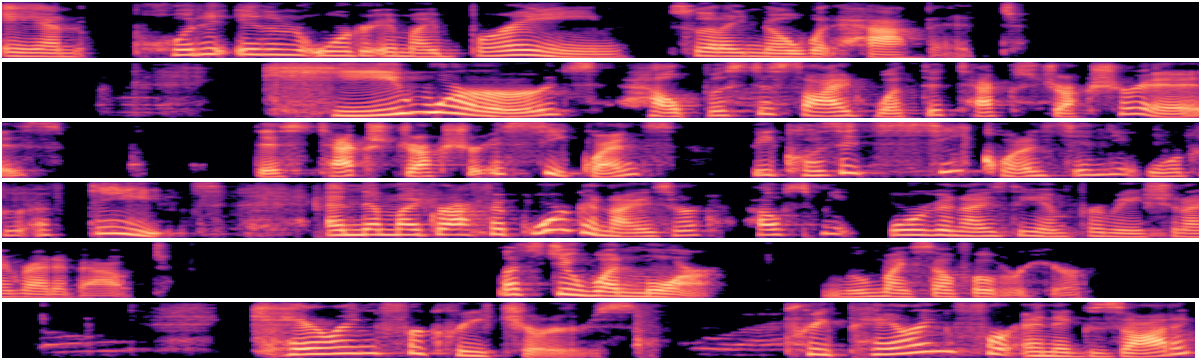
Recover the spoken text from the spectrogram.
and put it in an order in my brain so that I know what happened. Keywords help us decide what the text structure is. This text structure is sequence because it's sequenced in the order of dates. And then my graphic organizer helps me organize the information I read about. Let's do one more. Move myself over here. Caring for creatures. Preparing for an exotic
